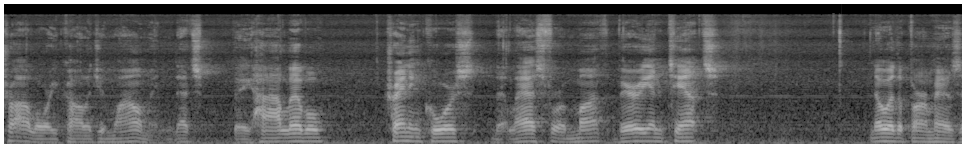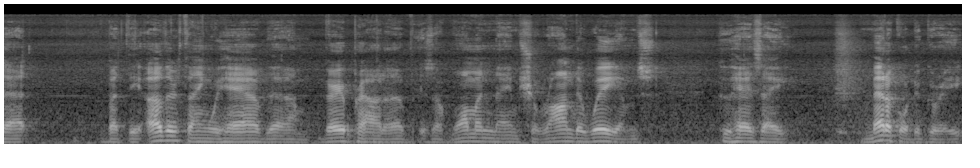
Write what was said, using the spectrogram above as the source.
Trial Lawyer College in Wyoming. That's a high level training course that lasts for a month, very intense. No other firm has that. But the other thing we have that I'm very proud of is a woman named Sharonda Williams who has a medical degree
